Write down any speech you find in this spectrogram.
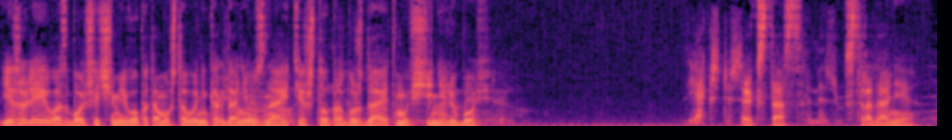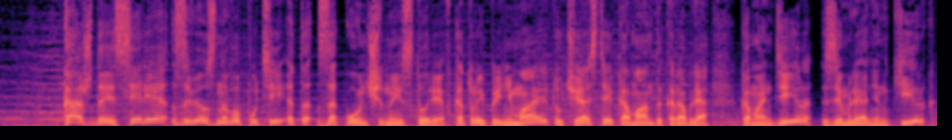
Я жалею вас больше, чем его, потому что вы никогда не узнаете, что пробуждает в мужчине любовь экстаз, страдания. Каждая серия «Звездного пути» — это законченная история, в которой принимает участие команда корабля. Командир, землянин Кирк,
